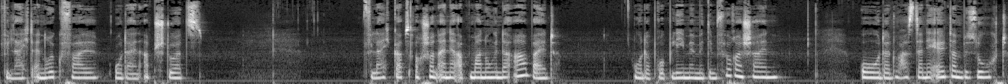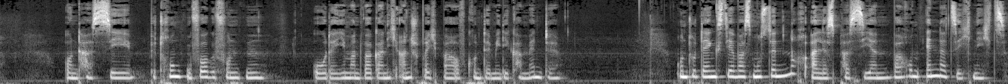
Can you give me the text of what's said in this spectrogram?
Vielleicht ein Rückfall oder ein Absturz. Vielleicht gab es auch schon eine Abmannung in der Arbeit oder Probleme mit dem Führerschein oder du hast deine Eltern besucht und hast sie betrunken vorgefunden oder jemand war gar nicht ansprechbar aufgrund der Medikamente. Und du denkst dir, was muss denn noch alles passieren? Warum ändert sich nichts?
